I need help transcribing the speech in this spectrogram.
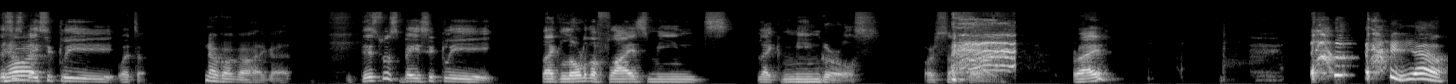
you know is what? basically what's up no, go go ahead. Go ahead. This was basically like Lord of the Flies means like Mean Girls or something, right? yeah.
